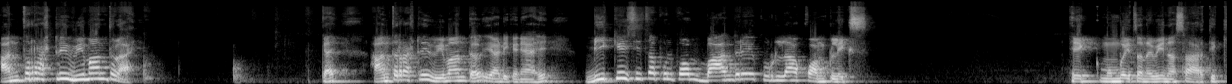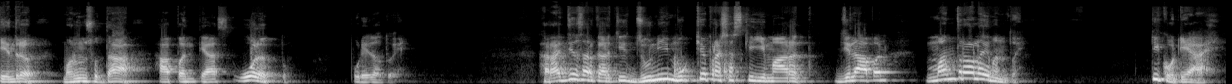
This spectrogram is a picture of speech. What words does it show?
आंतरराष्ट्रीय विमानतळ आहे. काय? आंतरराष्ट्रीय विमानतळ या ठिकाणी आहे. बीकेसीचा full form Bandra Kurla complex एक मुंबईचं नवीन असं आर्थिक केंद्र म्हणून सुद्धा आपण त्यास ओळखतो. पुढे जातोय. राज्य सरकारची जुनी मुख्य प्रशासकीय इमारत जिला आपण मंत्रालय म्हणतोय ती कोठे आहे?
